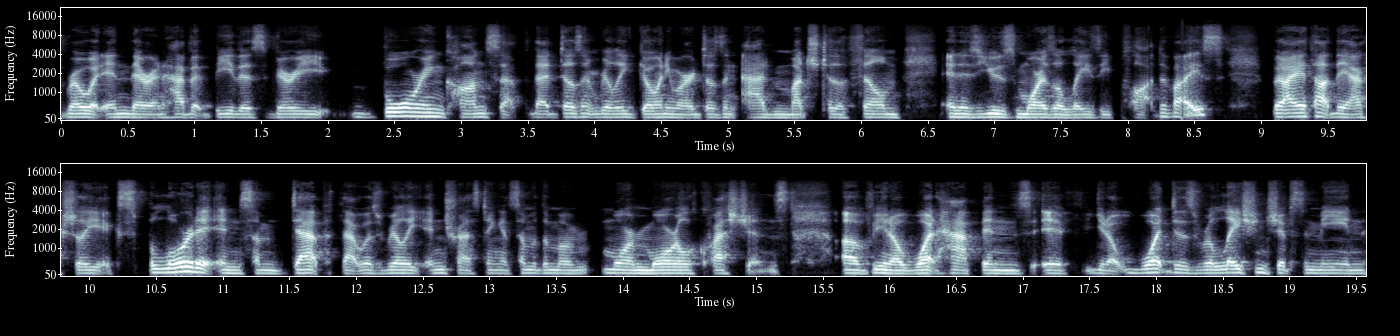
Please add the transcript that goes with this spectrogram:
throw it in there and have it be this very boring concept that doesn't really go anywhere, it doesn't add much to the film, and is used more as a lazy plot device. But I thought they actually explored it in some depth that was really interesting and some of the more, more moral questions of, you know, what happens if, you know, what does relationships mean?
